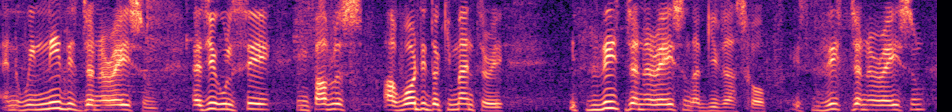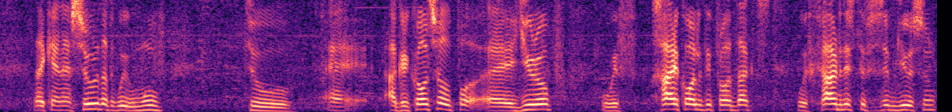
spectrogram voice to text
And we need this generation. As you will see in Pavlos' awarded documentary, it's this generation that gives us hope. It's this generation that can assure that we move to uh, agricultural uh, Europe with higher quality products, with higher distribution,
